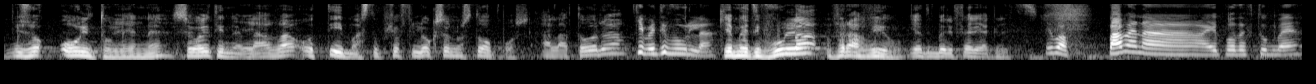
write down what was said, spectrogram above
Νομίζω όλοι το λένε σε όλη την Ελλάδα ότι είμαστε ο πιο φιλόξενος τόπος. Αλλά τώρα... Και με τη Βούλα. Και με τη Βούλα βραβείο για την περιφέρεια Κρήτης. Λοιπόν, πάμε να υποδεχτούμε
